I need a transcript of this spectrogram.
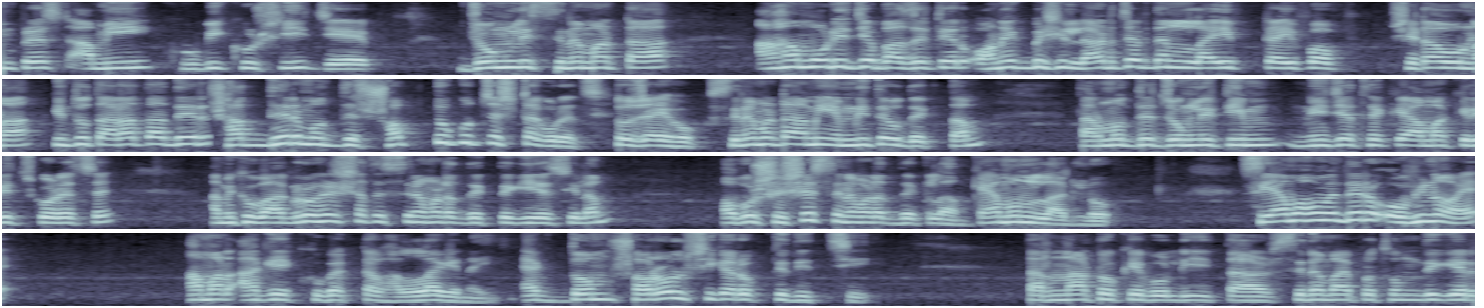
ইমপ্রেসড আমি খুবই খুশি যে জঙ্গলি সিনেমাটা আহামরি যে বাজেটের অনেক বেশি larger than life type of সেটাও না, কিন্তু তারা তাদের সাধ্যের মধ্যে সবটুকু চেষ্টা করেছে। তো যাই হোক, সিনেমাটা আমি এমনিতেও দেখতাম। তার মধ্যে জঙ্গলি টিম নিজে থেকে আমাকে রিচ করেছে। আমি খুব আগ্রহের সাথে সিনেমাটা দেখতে গিয়েছিলাম। অবশেষে সিনেমাটা দেখলাম, কেমন লাগল? সিয়াম আহমেদের অভিনয় আমার আগে খুব একটা ভালো লাগে নাই। একদম সরল স্বীকারোক্তি দিচ্ছি। তার নাটকে বলি, তার সিনেমায় প্রথম দিকের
